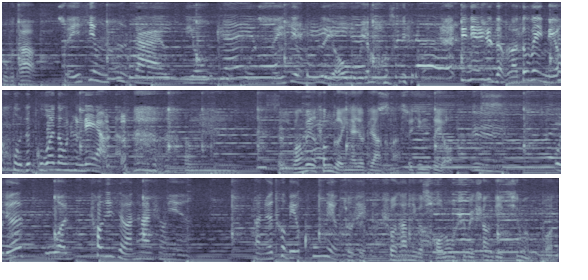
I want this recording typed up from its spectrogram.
祝福他随性自在无忧无虑，随性自由无忧无虑。今天是怎么了？都被你那个虎子锅弄成这样了。王菲的风格应该就这样的嘛，随心自由。嗯，我觉得我超级喜欢她的声音，感觉特别空灵的就是。说她那个喉咙是被上帝亲吻过的，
